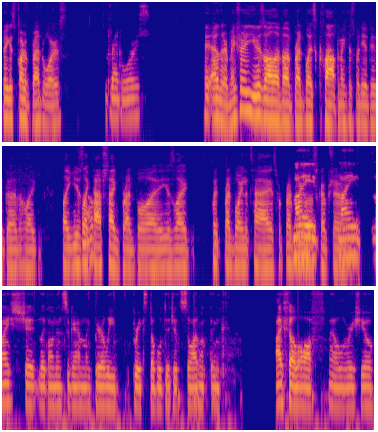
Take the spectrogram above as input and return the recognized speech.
biggest part of Bread Wars. Bread wars. Hey editor, make sure you use all of uh, Bread Boy's clout to make this video do good. Like, like use like hashtag Bread Boy. Use like put Bread Boy in the tags. Put Bread Boy in the description. My my shit like on Instagram like barely breaks double digits, so I don't think I fell off L ratio.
